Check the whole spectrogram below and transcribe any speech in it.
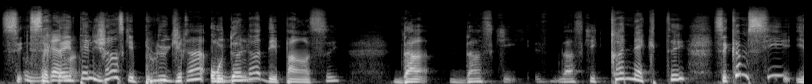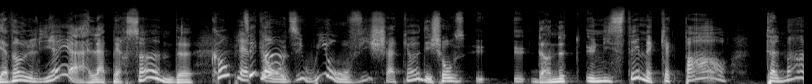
C'est cette intelligence qui est plus grand, au-delà des pensées, dans, dans, ce qui, dans ce qui est connecté. C'est comme s'il y avait un lien à la personne. De, tu sais, Complètement. quand on dit, oui, on vit chacun des choses dans notre unicité, mais quelque part, tellement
